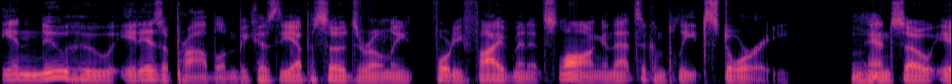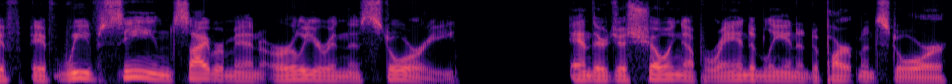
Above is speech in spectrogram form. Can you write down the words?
in New Who, it is a problem because the episodes are only 45 minutes long, and that's a complete story. Mhm. And so, if if we've seen Cybermen earlier in this story, and they're just showing up randomly in a department store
